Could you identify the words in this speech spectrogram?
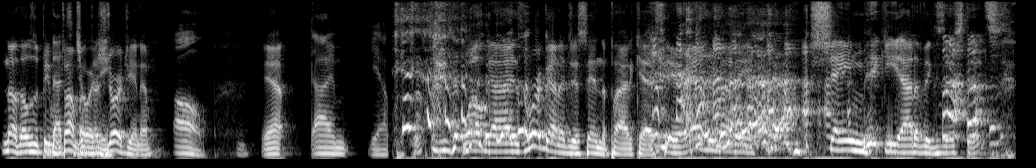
No, those are the people That's we're talking about. That's Georgie. Georgie and them. Oh, Yeah. I'm yeah. Well, guys, we're gonna just end the podcast here. Everybody, shame Mickey out of existence.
